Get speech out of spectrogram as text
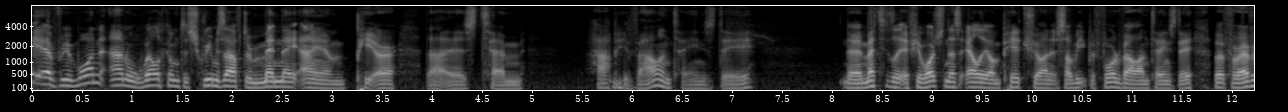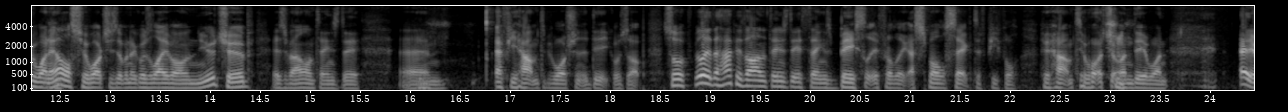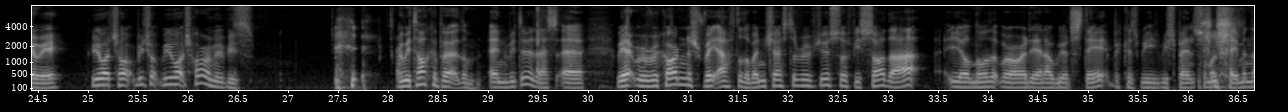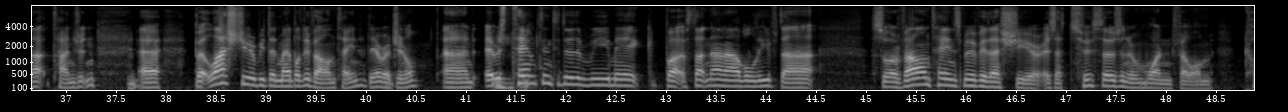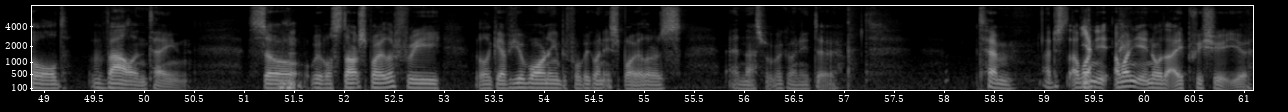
Hey everyone, and welcome to Screams After Midnight. I am Peter. That is Tim. Happy Valentine's Day. Now, admittedly, if you're watching this early on Patreon, it's a week before Valentine's Day. But for everyone else who watches it when it goes live on YouTube, it's Valentine's Day. Um, if you happen to be watching it the day it goes up. So, really, the Happy Valentine's Day thing is basically for like a small sect of people who happen to watch it on day one. Anyway, we watch we, ch- we watch horror movies. And we talk about them, and we do this. Uh, we, we're recording this right after the Winchester review, so if you saw that, you'll know that we're already in a weird state because we, we spent so much time in that tangent. Uh, but last year we did My Bloody Valentine, the original, and it was tempting to do the remake, but I thought, nah, nah, we'll leave that. So our Valentine's movie this year is a 2001 film called Valentine. So we will start spoiler free. We'll give you a warning before we go into spoilers, and that's what we're going to do. Tim, I just I want you I want you to know that I appreciate you.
